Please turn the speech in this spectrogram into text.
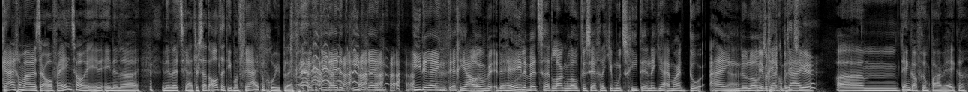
krijg hem maar eens daar overheen zo in, in, een, in een wedstrijd. Er staat altijd iemand vrij op een goede plek. Ik heb het idee dat iedereen, iedereen tegen jou we- de hele wedstrijd lang loopt te zeggen dat je moet schieten. En dat jij maar door eindeloos Wanneer begint competitie breien. weer? Ehm, ik denk over een paar weken.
